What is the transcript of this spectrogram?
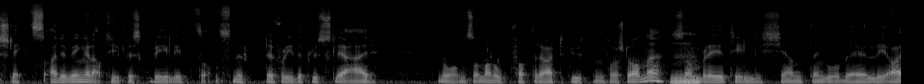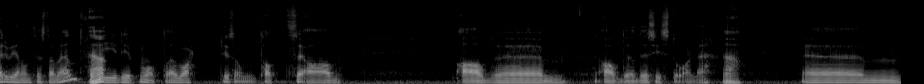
slektsarvinger da typisk blir litt sånn snurte fordi det plutselig er noen som man oppfatter har vært utenforstående, mm. som blir tilkjent en god del i arv gjennom testament, fordi de på en måte har vært liksom, tatt seg av av eh, avdøde de siste årene. Ja. Um,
